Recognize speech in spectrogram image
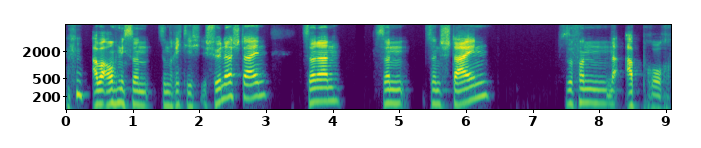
Aber auch nicht so ein, so ein richtig schöner Stein, sondern so ein, so ein Stein, so von einem Abbruch.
